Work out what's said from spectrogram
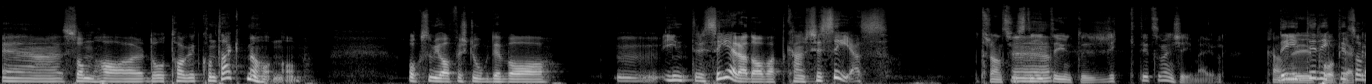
Eh, som har då tagit kontakt med honom. Och som jag förstod det var eh, intresserad av att kanske ses. Transvestit Eh. är ju inte riktigt som en Gmail. Kan Det är inte riktigt påpeka. som...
